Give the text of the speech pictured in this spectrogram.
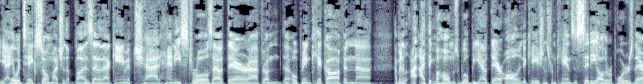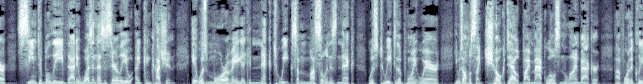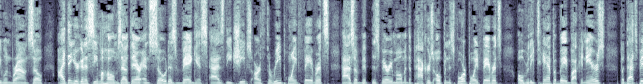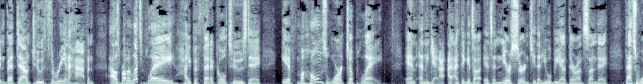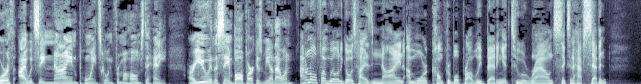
Yeah, it would take so much of the buzz out of that game if Chad Henne strolls out there after on the opening kickoff. And uh, I mean, I, I think Mahomes will be out there. All indications from Kansas City, all the reporters there seem to believe that it wasn't necessarily a, a concussion. It was more of a, like a neck tweak. Some muscle in his neck was tweaked to the point where he was almost like choked out by Mack Wilson, the linebacker uh, for the Cleveland Browns. So I think you're going to see Mahomes out there, and so does Vegas, as the Chiefs are three point favorites as of this very moment. The Packers opened as four point favorites over the Tampa Bay Buccaneers, but that's been bet down to three and a half. And Al's brother, let's play hypothetical Tuesday. If Mahomes weren't to play, and and again, I, I think it's a it's a near certainty that he will be out there on Sunday. That's worth, I would say, nine points going from Mahomes to Henne. Are you in the same ballpark as me on that one? I don't know if I'm willing to go as high as nine. I'm more comfortable probably betting it to around six and a half, seven.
